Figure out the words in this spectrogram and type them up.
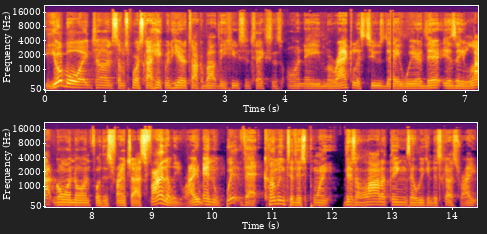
your boy John, some sports guy Hickman here to talk about the Houston Texans on a miraculous Tuesday where there is a lot going on for this franchise. Finally, right? And with that coming to this point, there's a lot of things that we can discuss, right?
